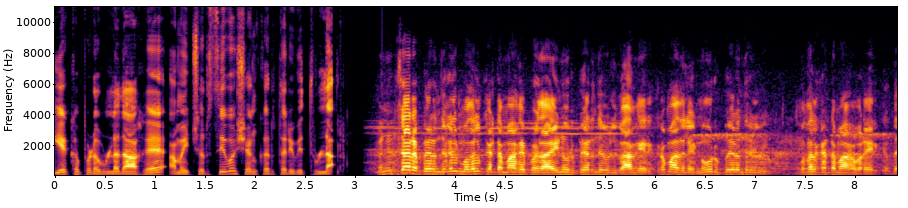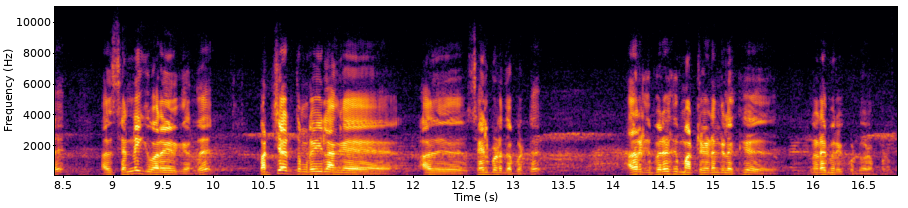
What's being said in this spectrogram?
இயக்கப்பட உள்ளதாக அமைச்சர் சிவசங்கர் தெரிவித்துள்ளார். மின்சார பேருந்துகள் முதல் கட்டமாக இப்போது ஐநூறு பேருந்துகள் வாங்க இருக்கிறோம். அதில் நூறு பேருந்துகள் முதல் கட்டமாக வர இருக்கிறது. அது சென்னைக்கு வர இருக்கிறது. பட்சார்த்த முறையில் அங்கே அது செயல்படுத்தப்பட்டு அதற்கு பிறகு மற்ற இடங்களுக்கு நடைமுறை கொண்டு வரப்படும்.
